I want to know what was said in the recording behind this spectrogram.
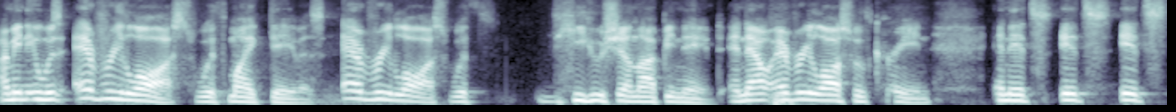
I mean, it was every loss with Mike Davis, every loss with he who shall not be named, and now every loss with Crean. And it's it's it's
